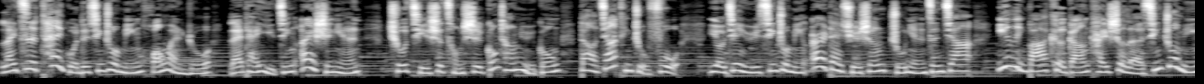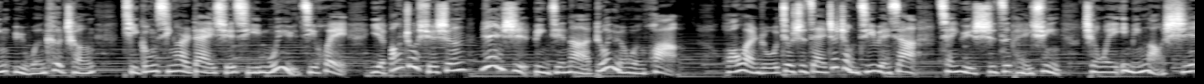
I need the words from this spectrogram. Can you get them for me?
来自泰国的新住民黄婉如来台已经二十年，初期是从事工厂女工到家庭主妇。有鉴于新住民二代学生逐年增加，一零八课纲开设了新住民语文课程，提供新二代学习母语机会，也帮助学生认识并接纳多元文化。黄婉如就是在这种机缘下参与师资培训，成为一名老师，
